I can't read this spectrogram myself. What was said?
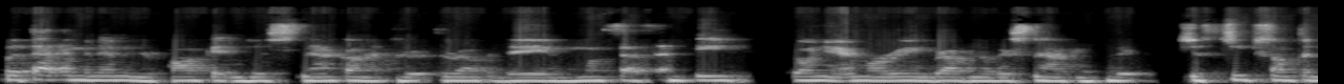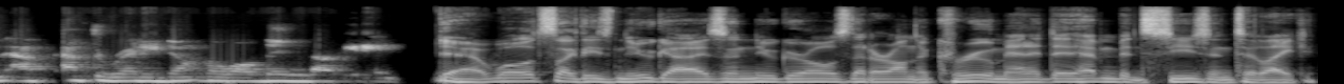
Put that M and m in your pocket and just snack on it throughout the day. And once that's empty, go in your MRE and grab another snack and put it, just keep something at, at the ready. Don't go all day without eating. Yeah, well, it's like these new guys and new girls that are on the crew, man. They haven't been seasoned to like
